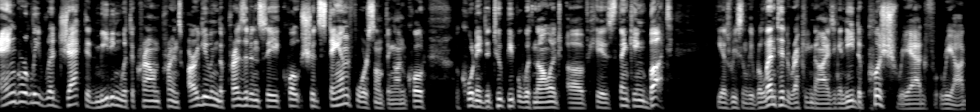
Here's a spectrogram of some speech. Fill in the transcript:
angrily rejected meeting with the crown prince, arguing the presidency, quote, should stand for something, unquote, according to two people with knowledge of his thinking. But he has recently relented, recognizing a need to push Riyadh, Riyadh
